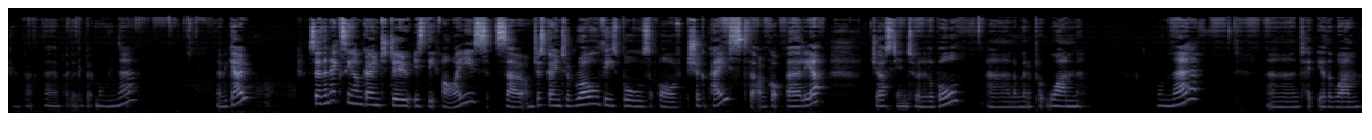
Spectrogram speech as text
Go back there and put a little bit more in there. There we go. So the next thing I'm going to do is the eyes. So I'm just going to roll these balls of sugar paste that I've got earlier just into a little ball and I'm going to put one on there and take the other one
